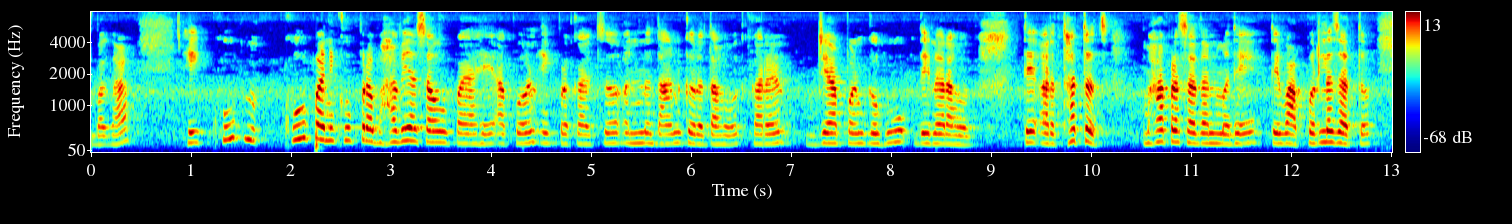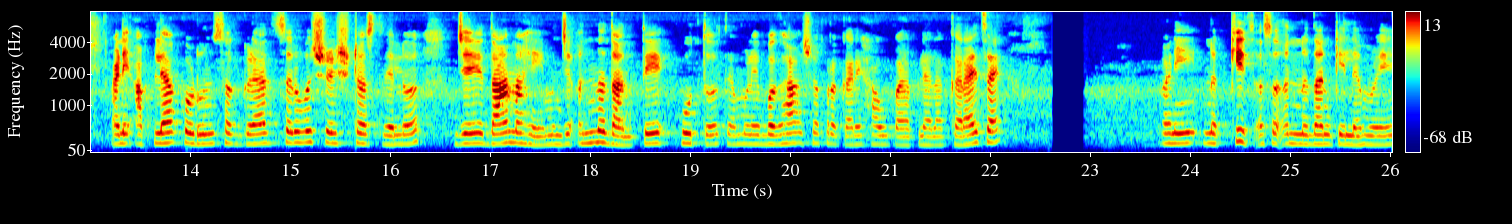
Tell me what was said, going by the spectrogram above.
बघा हे खूप खूप आणि खूप प्रभावी असा उपाय आहे. आपण एक प्रकारचं अन्नदान करत आहोत. कारण जे आपण गहू देणार आहोत ते अर्थातच महाप्रसादांमध्ये ते वापरलं जातं. आणि आपल्याकडून सगळ्यात सर्वश्रेष्ठ असलेलं जे दान आहे म्हणजे अन्नदान ते होतं. त्यामुळे बघा अशा प्रकारे हा उपाय आपल्याला करायचा आहे. आणि नक्कीच असं अन्नदान केल्यामुळे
